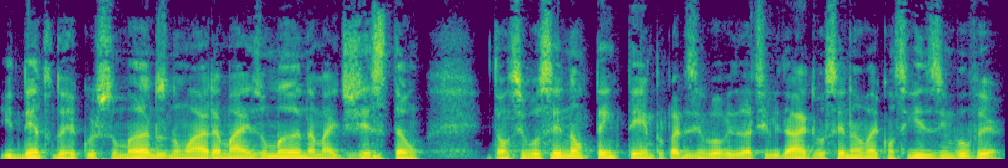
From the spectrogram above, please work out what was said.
e dentro do recursos humanos numa área mais humana, mais de gestão. Então, se você não tem tempo para desenvolver a atividade, você não vai conseguir desenvolver.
